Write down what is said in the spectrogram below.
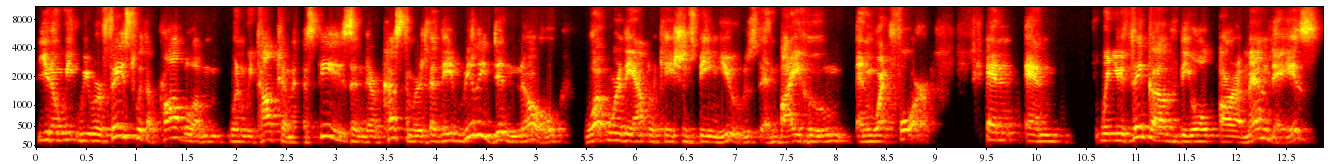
you know, we, we were faced with a problem when we talked to MSPs and their customers that they really didn't know what were the applications being used and by whom and what for. And, and when you think of the old RMM days,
